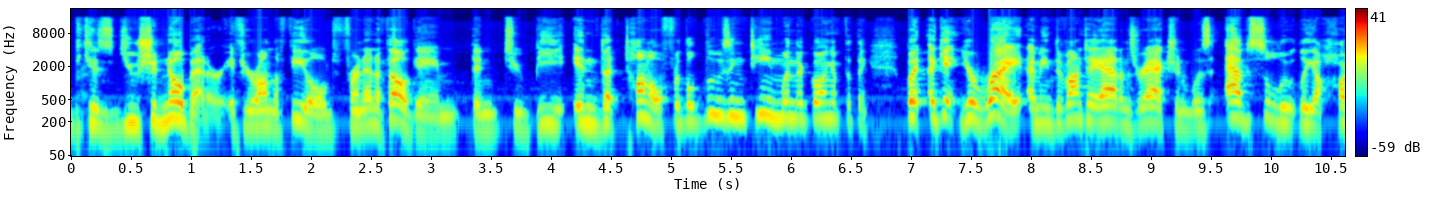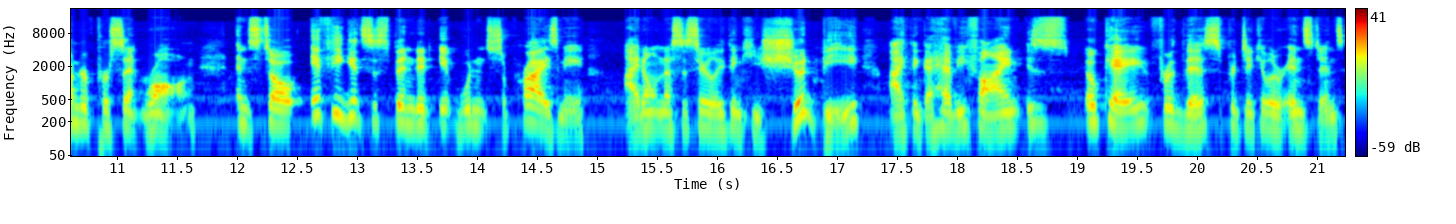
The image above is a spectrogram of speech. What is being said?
Because you should know better if you're on the field for an NFL game than to be in the tunnel for the losing team when they're going up the thing. But again, you're right. I mean, Davante Adams' reaction was absolutely 100% wrong. And so if he gets suspended, it wouldn't surprise me. I don't necessarily think he should be. I think a heavy fine is okay for this particular instance,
